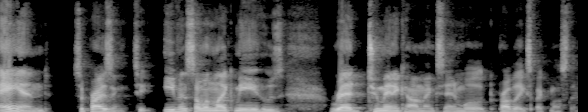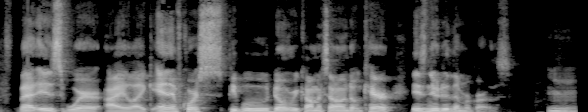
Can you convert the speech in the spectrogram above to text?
and surprising to even someone like me who's read too many comics and will probably expect most things. That is where I like, and of course, people who don't read comics at all and don't care is new to them regardless. hmm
